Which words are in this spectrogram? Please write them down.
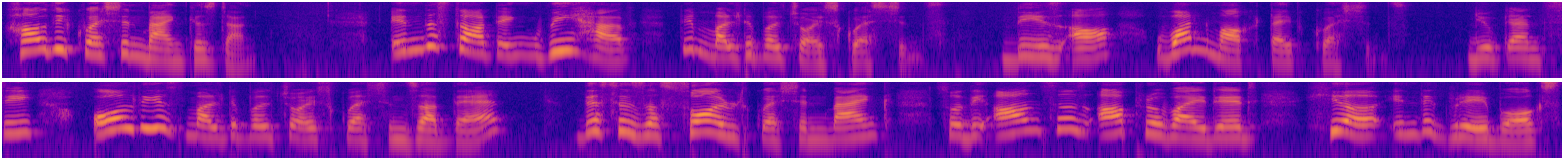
how the question bank is done. In the starting, we have the multiple choice questions. These are one mark type questions. You can see all these multiple choice questions are there. This is a solved question bank. So, the answers are provided here in the grey box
